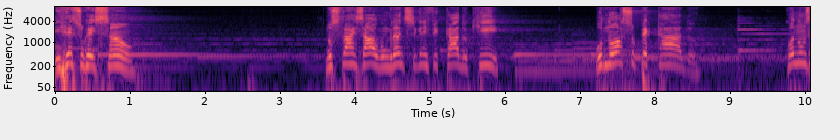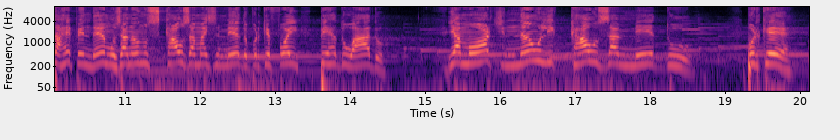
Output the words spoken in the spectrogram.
e ressurreição, nos traz algo, um grande significado que o nosso pecado, quando nos arrependemos, já não nos causa mais medo, porque foi perdoado. E a morte não lhe causa medo. Por quê?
